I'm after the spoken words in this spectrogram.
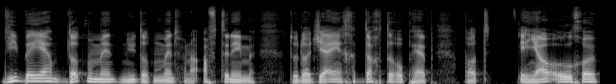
Wie ben jij op dat moment nu dat moment van haar af te nemen? Doordat jij een gedachte erop hebt wat in jouw ogen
